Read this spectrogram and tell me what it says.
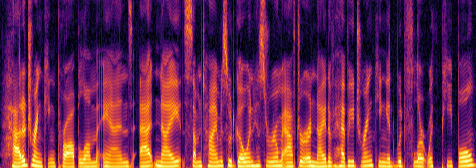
had a drinking problem, and at night sometimes would go in his room after a night of heavy drinking and would flirt with people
